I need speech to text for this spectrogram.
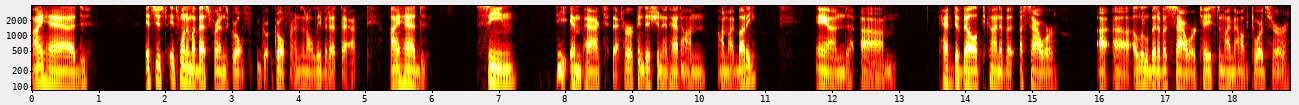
I had, it's just, it's one of my best friend's girl, girlfriends, and I'll leave it at that. I had seen the impact that her condition had had on on my buddy, and um, had developed kind of a, a sour, uh, uh, a little bit of a sour taste in my mouth towards her.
